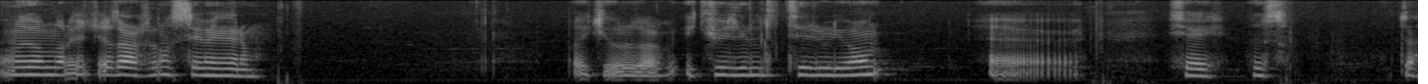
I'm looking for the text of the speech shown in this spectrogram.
Onu yorumlara yazarsanız sevinirim. Bakıyoruz arkadaşlar. 250 trilyon ee, şey hız. Güzel.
